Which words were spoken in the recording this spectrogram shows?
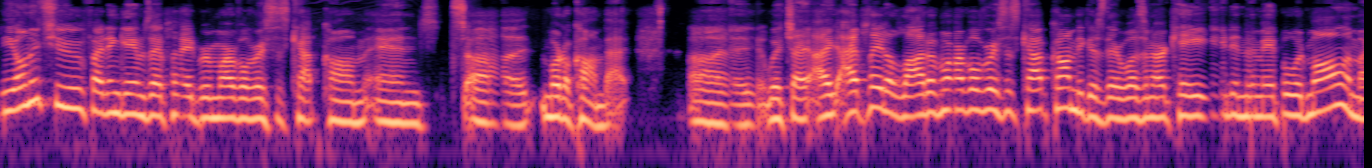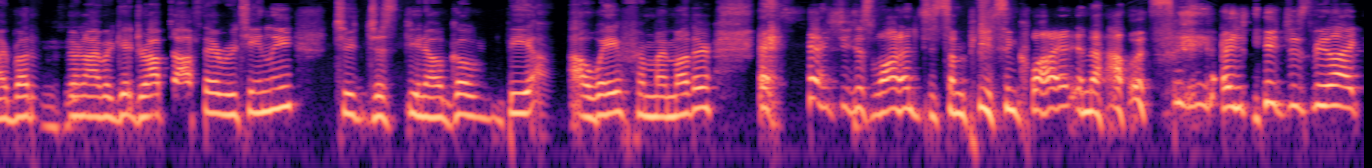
the only two fighting games I played were Marvel versus Capcom and uh, Mortal Kombat. Uh, which I, I I played a lot of Marvel versus Capcom because there was an arcade in the Maplewood Mall, and my brother Mhm. and I would get dropped off there routinely to just you know go be away from my mother, and she just wanted some peace and quiet in the house, and she'd just be like.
